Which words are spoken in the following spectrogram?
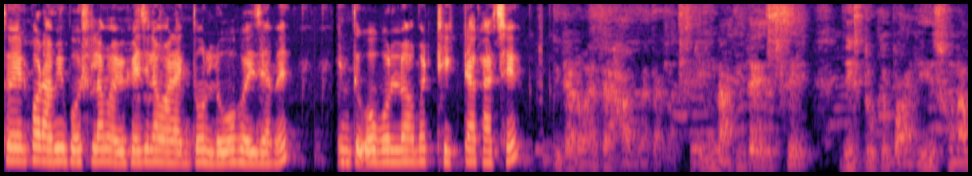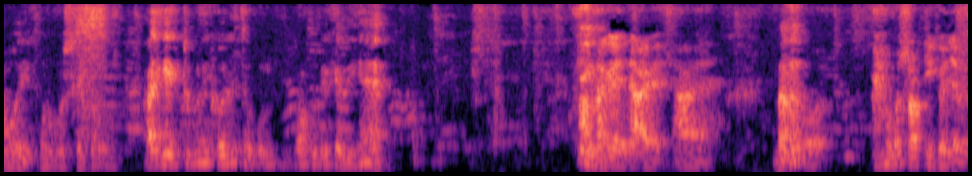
তো এরপর আমি বসলাম আমি ভেবেছিলাম আর একদম লো হয়ে যাবে। কিন্তু ও বলল আমার ঠিকঠাক আছে। হাতে হাত ব্যথা করছে এই নাতিটা এসছে যে একটু ওকে বাজিয়ে শোনাবো এই করব সে করব। আজকে একটুখানি করে তো বলব বাবু রেখে দিই হ্যাঁ? আপনাকে এর আগে আগে- না না ও- ও সব ঠিক হয়ে যাবে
